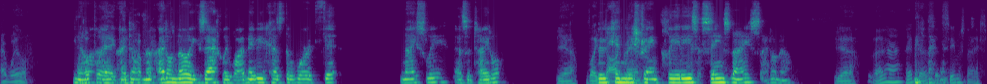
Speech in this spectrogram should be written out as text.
I will. You Well, know, I I, I do- don't know. I I do. don't know exactly why. Maybe because the word fit nicely as a title. Yeah, like Who can Man. restrain Pleiades? It sings nice. I don't know. Yeah, know, it does. It seems nice.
